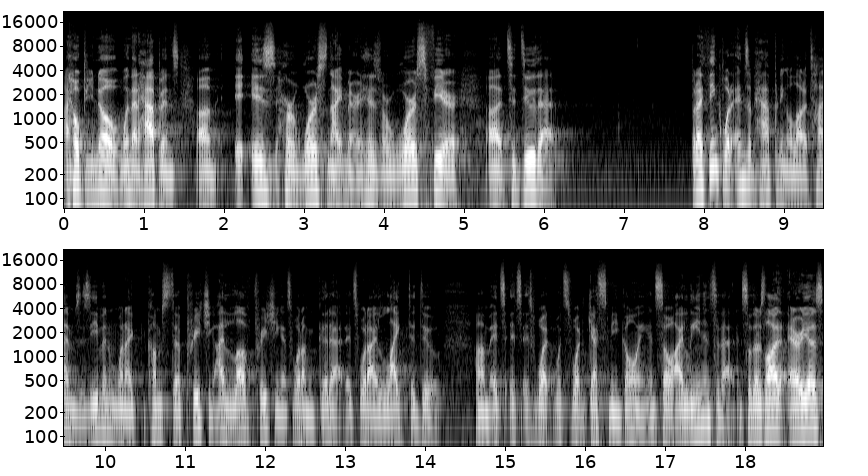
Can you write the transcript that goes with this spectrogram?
I hope you know when that happens, um, it is her worst nightmare. It is her worst fear uh, to do that. But I think what ends up happening a lot of times is even when it comes to preaching, I love preaching. It's what I'm good at, it's what I like to do. Um, it's, it's, it's, what, it's what gets me going. And so I lean into that. And so there's a lot of areas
